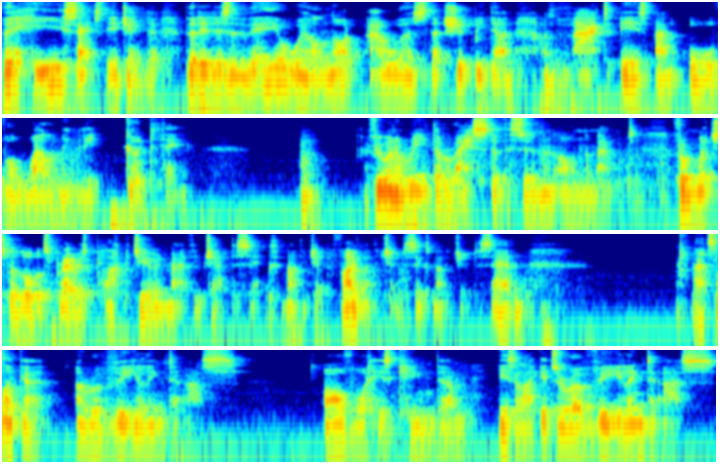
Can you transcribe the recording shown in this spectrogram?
That He sets the agenda, that it is their will, not ours, that should be done. And that is an overwhelmingly good thing. If you want to read the rest of the Sermon on the Mount, from which the Lord's Prayer is plucked here in Matthew chapter 6, Matthew chapter 5, Matthew chapter 6, Matthew chapter 7, that's like a, a revealing to us of what his kingdom is like. It's a revealing to us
